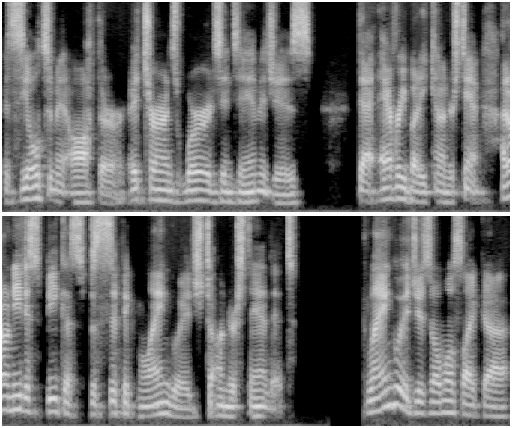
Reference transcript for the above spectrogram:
It's the ultimate author. It turns words into images that everybody can understand. I don't need to speak a specific language to understand it. Language is almost like a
